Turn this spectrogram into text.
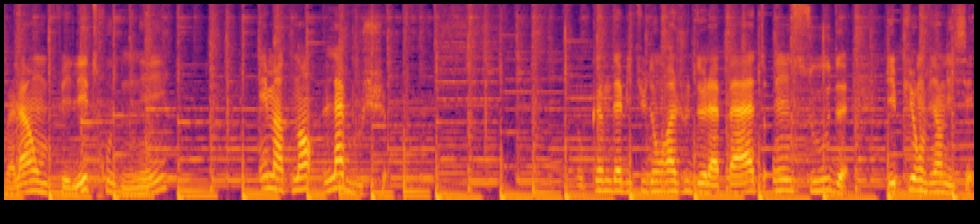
Voilà, on fait les trous de nez. Et maintenant, la bouche. Donc comme d'habitude, on rajoute de la pâte, on soude et puis on vient lisser.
